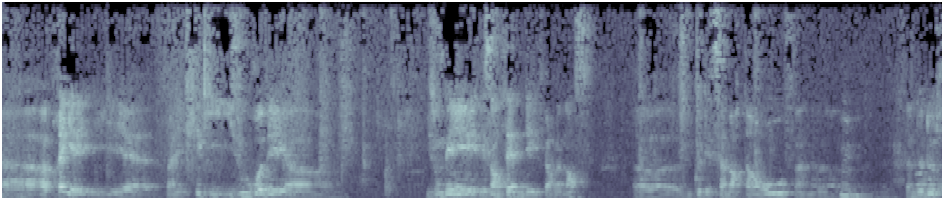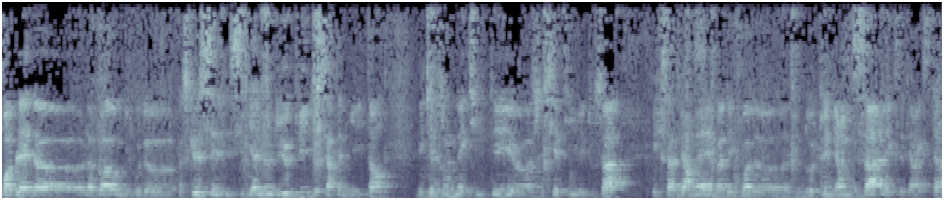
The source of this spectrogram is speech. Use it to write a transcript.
Euh, après, il y a, enfin, je sais qu'ils ils ouvrent des, euh, ils ont des, des antennes, des permanences euh, du côté de Saint-Martin-en-Haut, enfin, de, Mm. enfin, de deux trois bleds euh, là-bas au niveau de, parce que c'est, il y a le lieu de vie de certaines militantes et qu'elles ont une activité euh, associative et tout ça, et que ça permet bah, des fois de, d'obtenir une salle, etc., etc.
